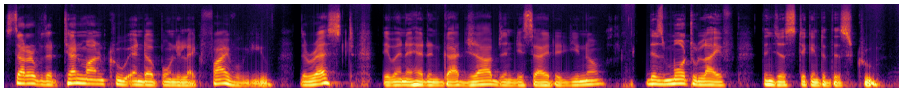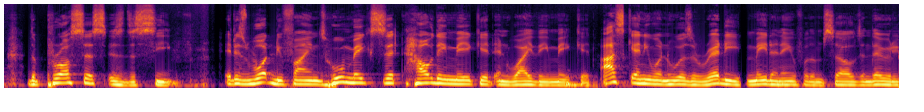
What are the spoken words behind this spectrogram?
Start out with a 10 man crew end up only like five of you. The rest they went ahead and got jobs and decided you know there's more to life than just sticking to this crew. The process is the sieve it is what defines who makes it, how they make it, and why they make it. Ask anyone who has already made a name for themselves, and they will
